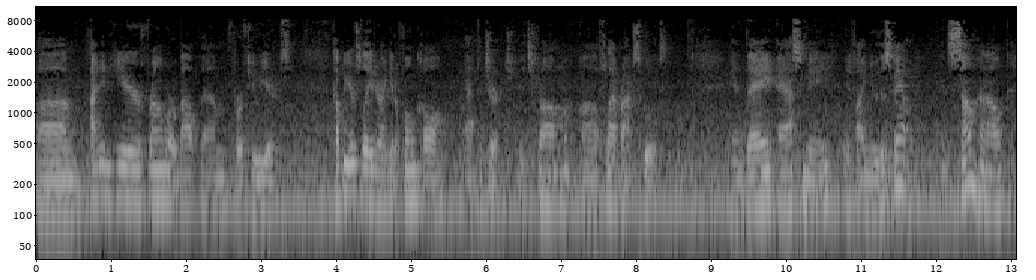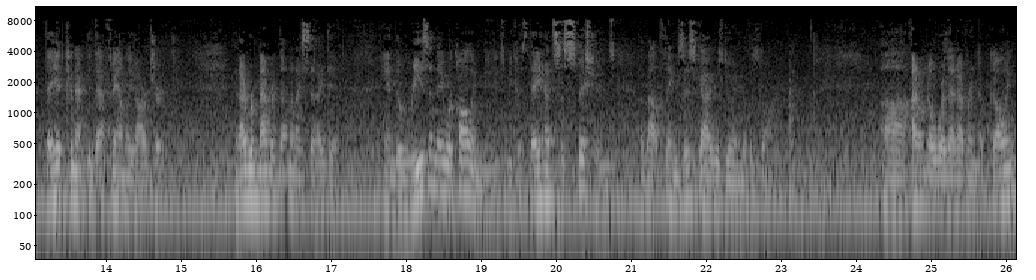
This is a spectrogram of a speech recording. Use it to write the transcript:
Um, I didn't hear from or about them for a few years. A couple years later, I get a phone call at the church. It's from uh, Flat Rock Schools, and they asked me if I knew this family, and somehow they had connected that family to our church. And I remembered them, and I said I did. And the reason they were calling me is because they had suspicions about things this guy was doing with his daughter. Uh, I don't know where that ever ended up going,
